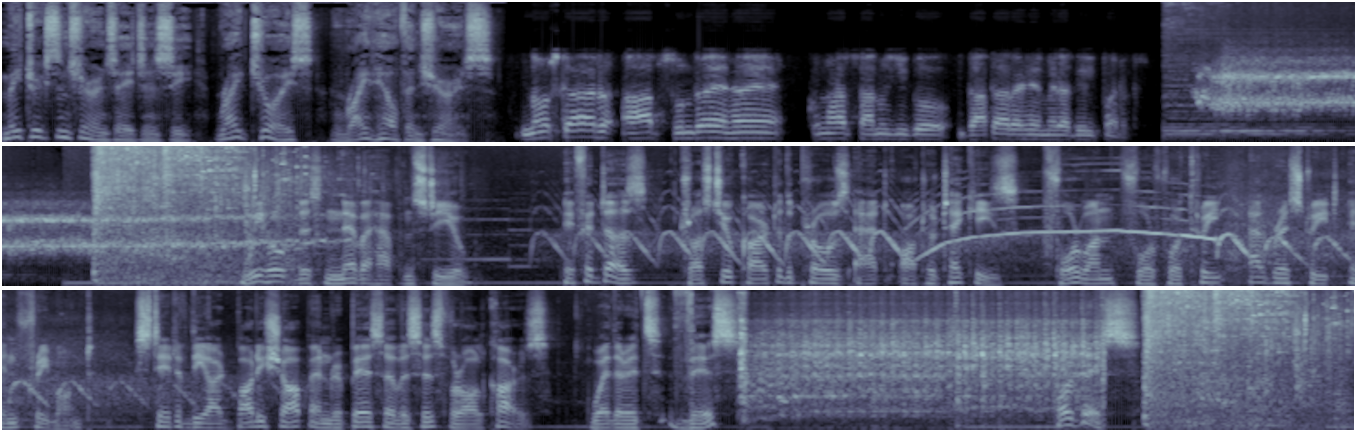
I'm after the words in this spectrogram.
Matrix Insurance Agency. Right choice, right health insurance. नमस्कार आप सुन रहे हैं कुमार सानू जी को गाता रहे मेरा दिल पर We hope this never happens to you. If it does, trust your car to the pros at Auto Techies, 41443 Albrecht Street in Fremont. State of the art body shop and repair services for all cars. Whether it's this or this.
